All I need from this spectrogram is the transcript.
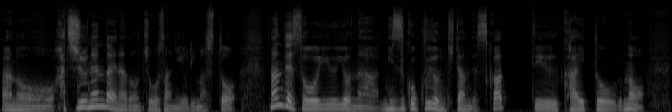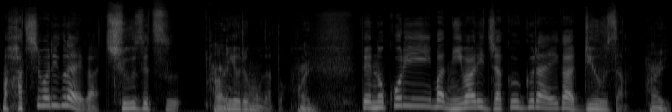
あの80年代などの調査によりますとなんでそういうような水子供養に来たんですかっていう回答の、まあ、8割ぐらいが中絶はい。によるものだと。はい。で残り、まあ、2割弱ぐらいが流産。はい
